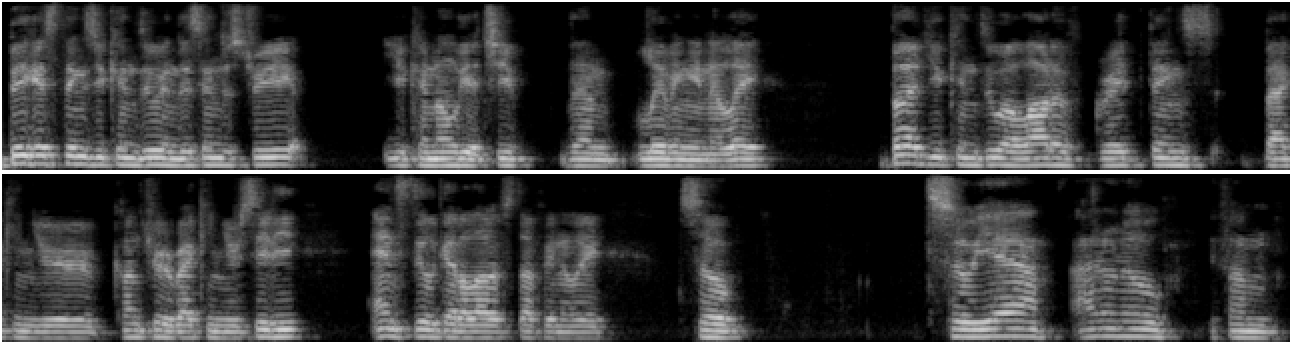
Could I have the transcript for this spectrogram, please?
biggest things you can do in this industry, you can only achieve them living in LA. But you can do a lot of great things back in your country or back in your city, and still get a lot of stuff in LA. So so yeah, I don't know if I'm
